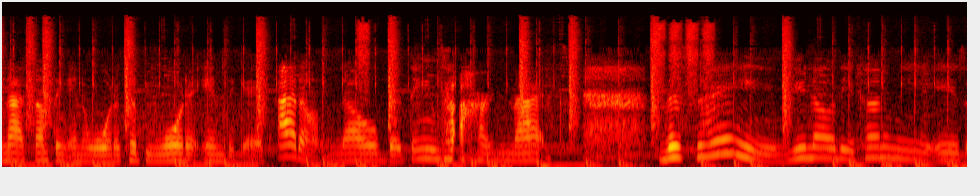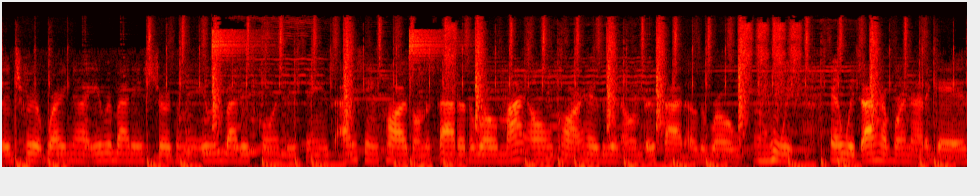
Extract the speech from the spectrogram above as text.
not something in the water. Could be water in the gas. I don't know, but things are not the same. You know, the economy is a trip right now. Everybody is struggling. Everybody's going through things. I've seen cars on the side of the road. My own car has been on the side of the road in which I have run out of gas.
